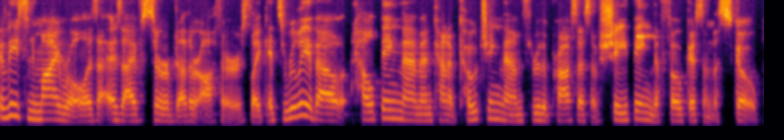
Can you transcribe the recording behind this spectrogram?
at least in my role as as I've served other authors, like it's really about helping them and kind of coaching them through the process of shaping the focus and the scope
